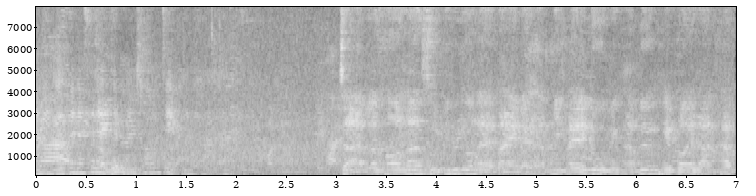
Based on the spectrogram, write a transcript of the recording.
นะคะ เป็นนักแสดงจากทางช่องเจ็ดนะคะ จากละครล่าสุดที่เพิ่งออนแอร์ไปนะครับ มีใครได้ดูไหมครับ เรื่องเพชรร้อยรักครับ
